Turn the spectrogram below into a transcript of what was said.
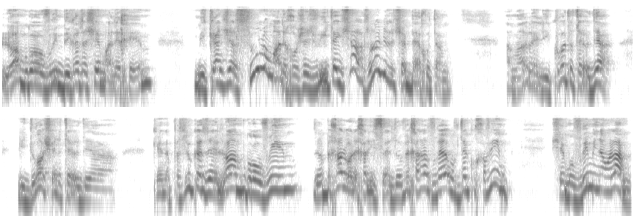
לא אמרו העוברים ברכת השם עליכם, מכאן שאסור לומר לחושש שביעית הישר, אסור להגיד לשבח אותם. אמר לה, לקרות אתה יודע, לדרוש אין אתה יודע. כן, הפסוק הזה, לא אמרו עוברים, זה בכלל לא הולך על ישראל, זה הולך על עוברי עובדי כוכבים, שהם עוברים מן העולם.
